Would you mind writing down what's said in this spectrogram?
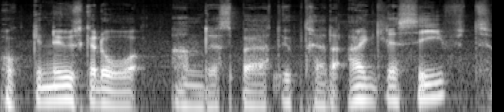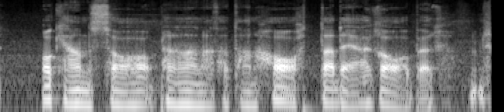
Och nu ska då Andres börjat uppträda aggressivt. Och han sa bland annat att han hatade araber.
